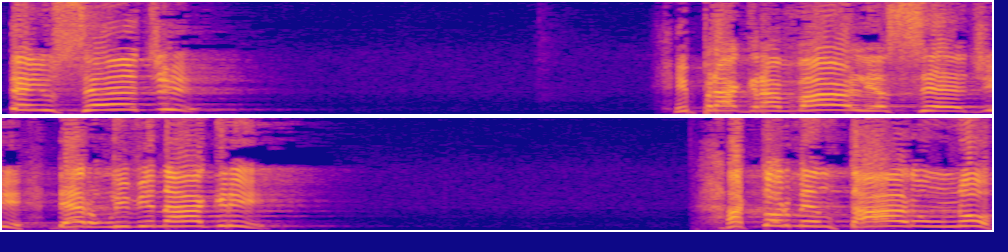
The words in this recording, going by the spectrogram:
Tenho sede. E para agravar-lhe a sede, deram-lhe vinagre. Atormentaram-no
